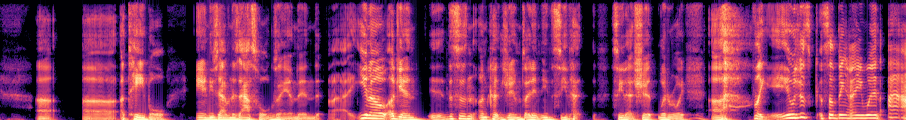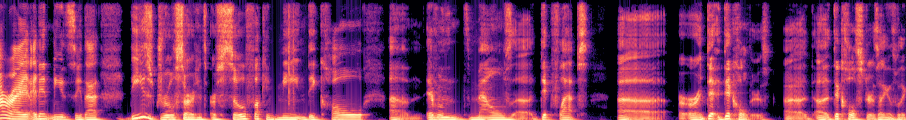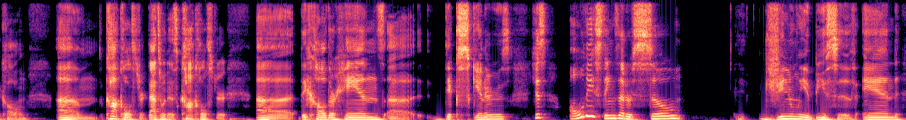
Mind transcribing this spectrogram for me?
uh, uh a table and he's having his asshole examined. And uh, you know, again, this isn't uncut gems. I didn't need to see that see that shit literally. Uh, like it was just something I went, all right, I didn't need to see that. These drill sergeants are so fucking mean. They call um, everyone's mouths uh, dick flaps uh, or, or di- dick holders. Uh, uh, dick holsters, I think that's what they call them. Um, cock holster. That's what it is. Cock holster. Uh, they call their hands uh, Dick Skinners. Just all these things that are so genuinely abusive. And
